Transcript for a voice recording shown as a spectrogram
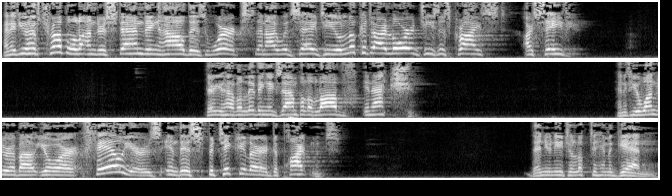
And if you have trouble understanding how this works, then I would say to you, look at our Lord Jesus Christ, our Savior. There you have a living example of love in action. And if you wonder about your failures in this particular department, then you need to look to Him again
